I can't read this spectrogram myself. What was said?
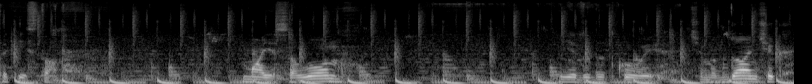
Такий стан. Має салон, є додатковий чемоданчик.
